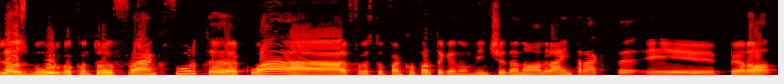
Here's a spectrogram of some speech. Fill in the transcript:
L'Ausburgo contro il Frankfurt, qua questo Francoforte che non vince da 9, l'Eintracht, e però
